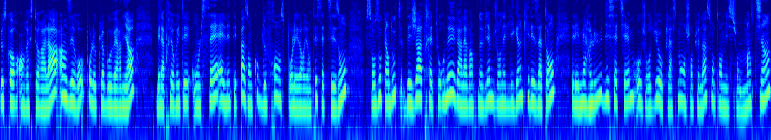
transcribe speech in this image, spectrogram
Le score en restera là, 1-0 pour le club auvergnat. Mais la priorité, on le sait, elle n'était pas en Coupe de France pour les Lorientais cette saison. Sans aucun doute, déjà très tournés vers la 29e journée de Ligue 1 qui les attend. Les Merlus, 17e aujourd'hui au classement en championnat, sont en mission maintien.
